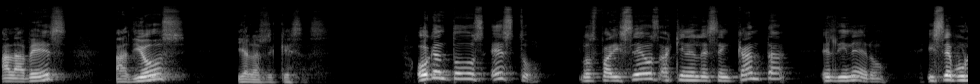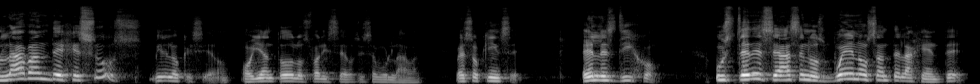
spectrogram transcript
a la vez a Dios y a las riquezas. Oigan todos esto, los fariseos a quienes les encanta el dinero y se burlaban de Jesús. Mire lo que hicieron. Oían todos los fariseos y se burlaban. Verso 15. Él les dijo, ustedes se hacen los buenos ante la gente,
